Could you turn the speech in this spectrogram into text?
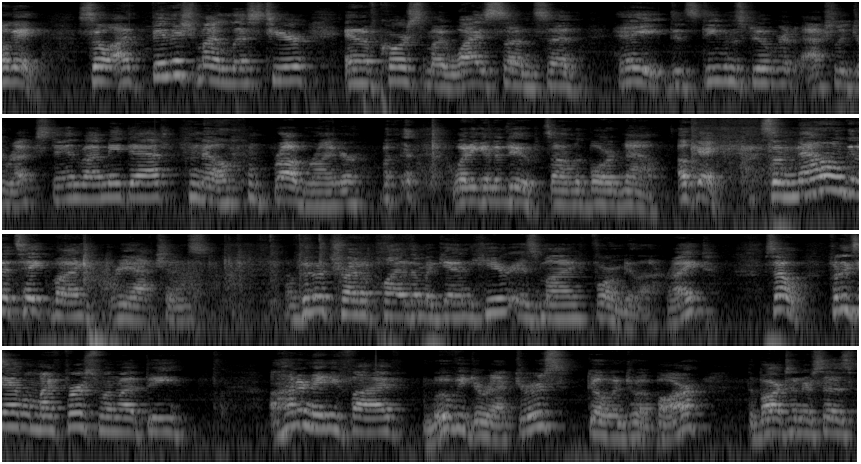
Okay, so I finished my list here, and of course, my wise son said, Hey, did Steven Spielberg actually direct Stand By Me, Dad? No, Rob Reiner. What are you going to do? It's on the board now. Okay, so now I'm going to take my reactions. I'm going to try to apply them again. Here is my formula, right? So, for example, my first one might be 185 movie directors go into a bar. The bartender says,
